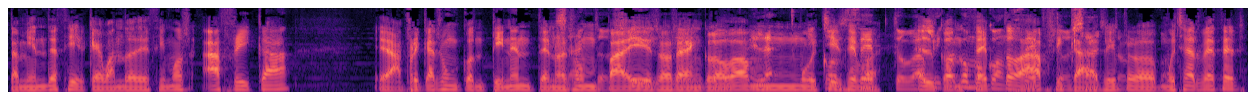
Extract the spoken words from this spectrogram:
También decir que cuando decimos África, eh, África es un continente, no es un país, sí. o sea, engloba el- el muchísimo. concepto, el África como concepto concepto, África, sí, pero muchas veces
